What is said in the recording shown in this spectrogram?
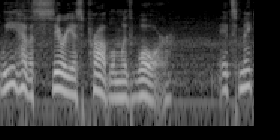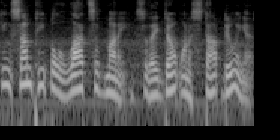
We have a serious problem with war. It's making some people lots of money, so they don't want to stop doing it.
